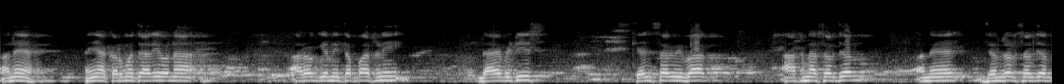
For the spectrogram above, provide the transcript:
અને અહીંયા કર્મચારીઓના આરોગ્યની તપાસણી, ડાયાબિટીસ, કેન્સર વિભાગ, આંખના સર્જન અને જનરલ સર્જન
